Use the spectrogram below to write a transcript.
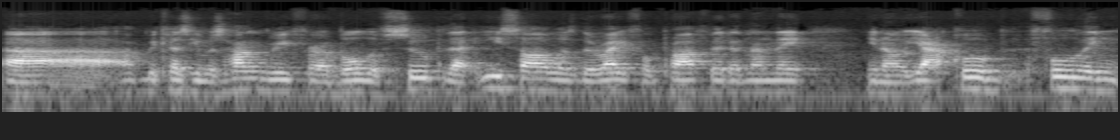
uh, because he was hungry for a bowl of soup, that Esau was the rightful prophet, and then they, you know, Yaqub fooling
